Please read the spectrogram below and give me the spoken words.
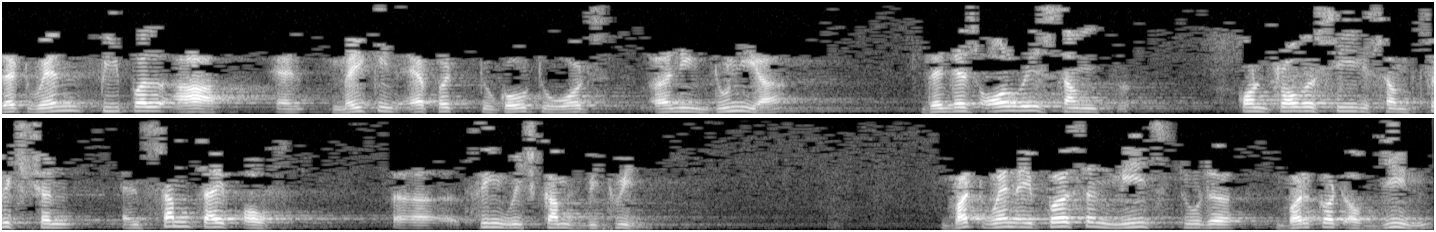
that when people are making effort to go towards earning dunya, then there's always some controversy, some friction, and some type of uh, thing which comes between. But when a person meets to the barakat of deen,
